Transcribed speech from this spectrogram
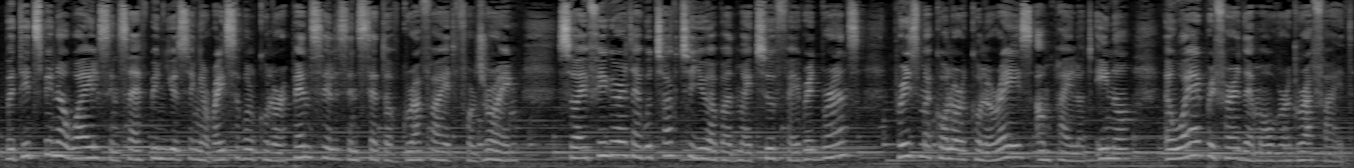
but it's been a while since I've been using erasable color pencils instead of graphite for drawing, so I figured I would talk to you about my two favorite brands, Prismacolor Col-Erase and Pilot Eno, and why I prefer them over graphite.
